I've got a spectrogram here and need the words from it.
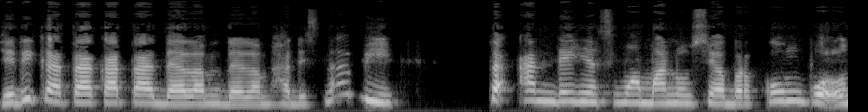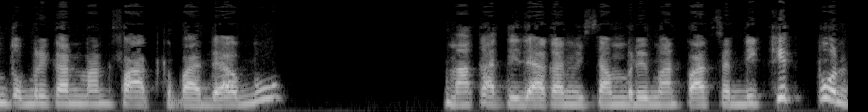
jadi kata-kata dalam dalam hadis Nabi, seandainya semua manusia berkumpul untuk memberikan manfaat kepadamu, maka tidak akan bisa memberi manfaat sedikit pun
